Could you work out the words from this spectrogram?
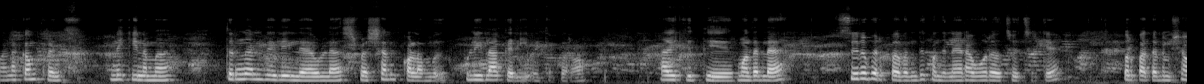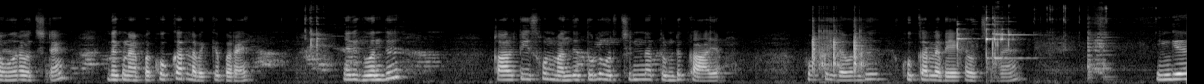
வணக்கம் ஃப்ரெண்ட்ஸ் இன்றைக்கி நம்ம திருநெல்வேலியில் உள்ள ஸ்பெஷல் குழம்பு புளிலா கறி வைக்க போகிறோம் அதுக்கு தே முதல்ல சிறுபருப்பை வந்து கொஞ்சம் நேரம் ஊற வச்சு வச்சுருக்கேன். ஒரு பத்து நிமிஷம் ஊற வச்சுட்டேன். இதுக்கு நான் இப்போ குக்கரில் வைக்க போகிறேன் இதுக்கு வந்து கால் டீஸ்பூன் மஞ்சத்தூள் ஒரு சின்ன துண்டு காயம் போட்டு இதை வந்து குக்கரில் வேக வச்சுருவேன் இங்கே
